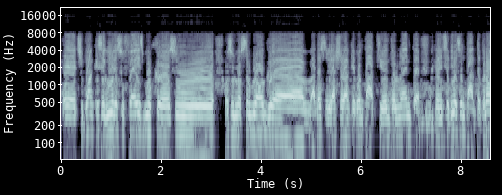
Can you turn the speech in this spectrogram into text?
eh, ci può anche seguire su Facebook o, su, o sul nostro blog, eh, adesso vi lascerò anche contatti eventualmente, perché le iniziative sono tante, però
